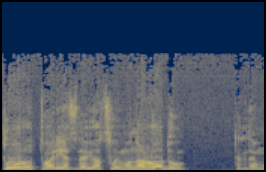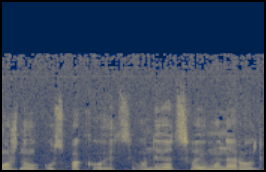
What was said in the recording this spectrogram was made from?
Тору Творец дает своему народу, тогда можно успокоиться. Он дает своему народу.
